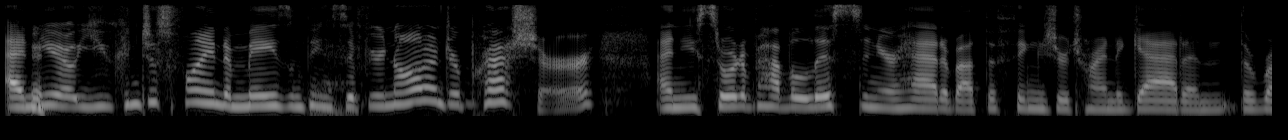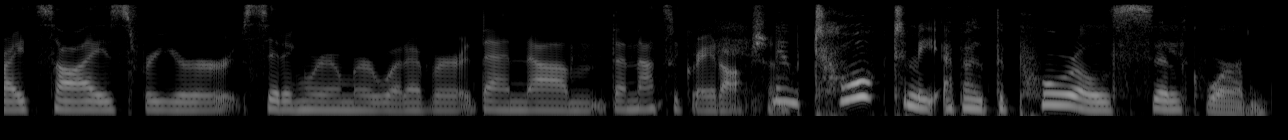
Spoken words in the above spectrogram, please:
and you know, you can just find amazing things if you're not under pressure and you sort of have a list in your head about the things you're trying to get and the right size for your sitting room or whatever. Then um, then that's a great option. Now, talk to me about the poor old silkworm.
